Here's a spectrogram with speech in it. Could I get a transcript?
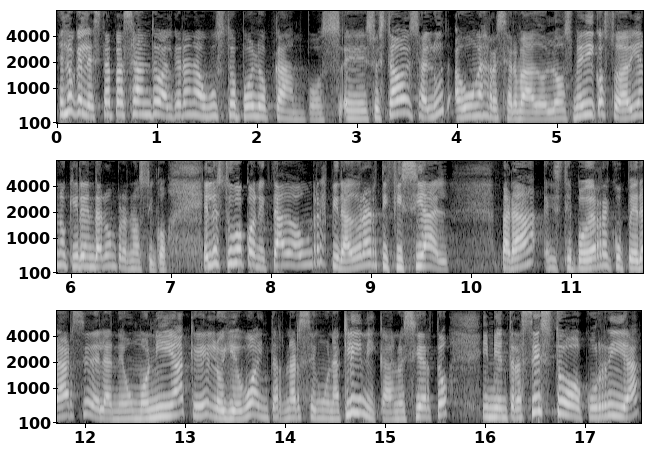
Es lo que le está pasando al gran Augusto Polo Campos. Eh, su estado de salud aún es reservado. Los médicos todavía no quieren dar un pronóstico. Él estuvo conectado a un respirador artificial para este, poder recuperarse de la neumonía que lo llevó a internarse en una clínica, ¿no es cierto? Y mientras esto ocurría,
